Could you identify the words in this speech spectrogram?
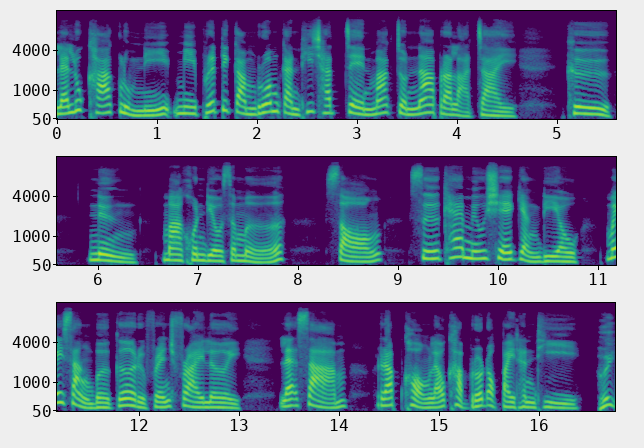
และลูกค้ากลุ่มนี้มีพฤติกรรมร่วมกันที่ชัดเจนมากจนน่าประหลาดใจ คือ 1. มาคนเดียวเสมอ 2. ซื้อแค่มิลค์เชคอย่างเดียว ไม่สั่งเบอร์เกอร์หรือเฟรนช์ฟรายเลย และ 3. รับของแล้วขับรถออกไปทันที เฮ้ย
